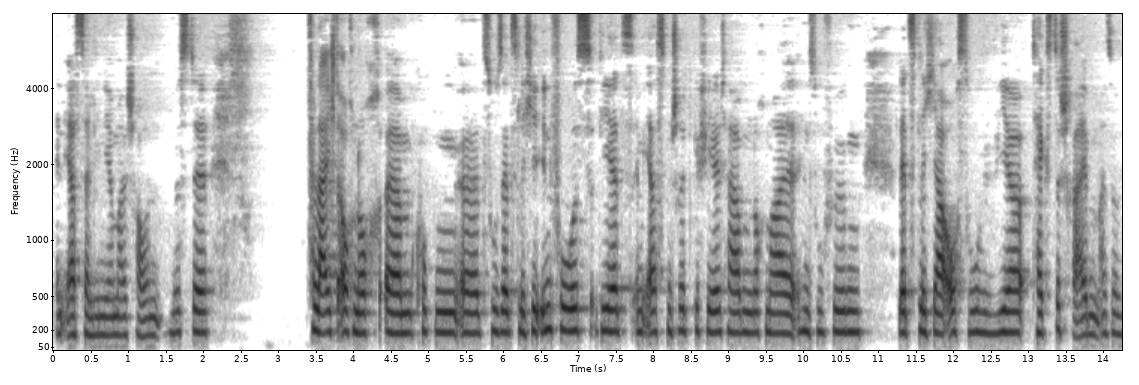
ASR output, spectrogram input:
in erster Linie mal schauen müsste. Vielleicht auch noch ähm, gucken, äh, zusätzliche Infos, die jetzt im ersten Schritt gefehlt haben, nochmal hinzufügen. Letztlich ja auch so, wie wir Texte schreiben. Also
